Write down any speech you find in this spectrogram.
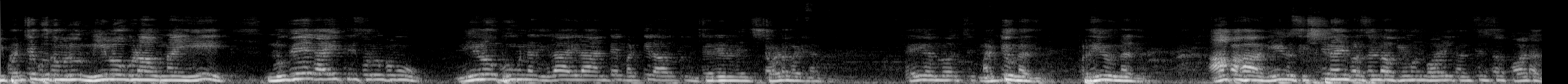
ఈ పంచభూతములు నీలో కూడా ఉన్నాయి. నువ్వే గాయత్రి స్వరూపము. నీలో భూమి ఉన్నది. ఇలా ఇలా అంటే మట్టి రాలుతుంది. శరీరం నుంచి చవడబడినట్టు శరీరంలో మట్టి ఉన్నది పృథివీ ఉన్నది. ఆపహ నీళ్ళు sixty nine percent of human body consist of water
